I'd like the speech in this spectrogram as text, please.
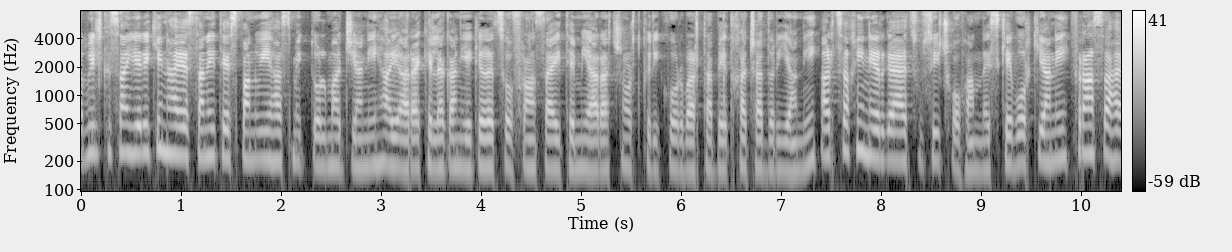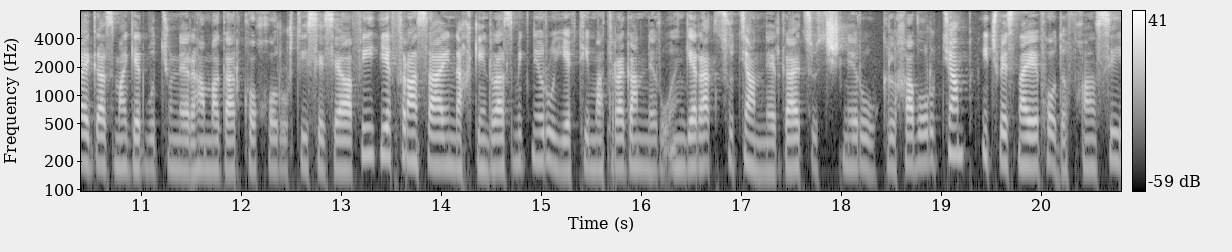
ապրիլ 23-ին Հայաստանի տեսփանուի Հասմիկ Դոլմաջյանի հայ արաքելական եկեղեցու Ֆրանսայի թեմի առաջնորդ Գրիգոր Վարդապետ Խաչատրյանի Արցախի ներկայացուցիչ Հովհաննես Քևորքյանի Ֆրանսահայ գազագերբությունները համագարկող խորհրդի սեսիաֆի եւ Ֆրանսահայ նախկին ռազմիկներու եւ թիմատրականներու ընկերակցության ներկայացուցիչներու գլխավորությամբ ինչպես նաեւ Հոդը Ֆրանսի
